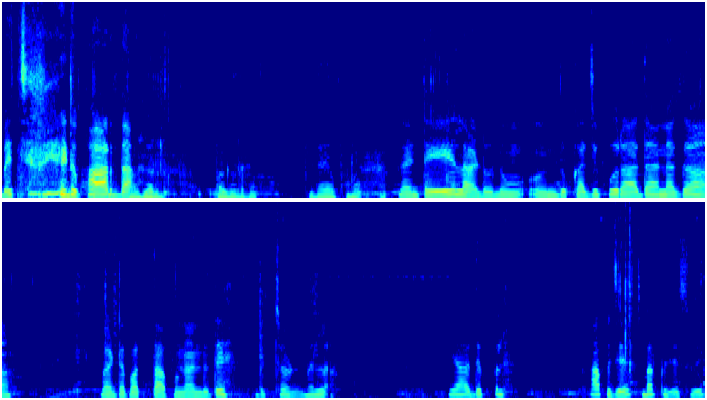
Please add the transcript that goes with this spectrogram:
ಬೆಚ್ಚ ನೀಡು ಪಾರ್ದ ಗಂಟೆ ಏಲಾಡು ಒಂದು ಒಂದು ಆದ ಅನಗ ಗಂಟೆ ಪತ್ತಾಪುಣ ಅಂದತೆ. ಬೆಚ್ಚೋಡು ಮೆಲ್ಲ. ಯಾ ಆಪಜೆ ಬರ್ಪಜೆ ಸುವಿ.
